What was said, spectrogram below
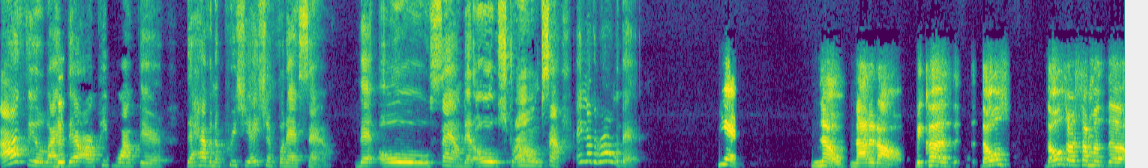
I feel like the, there are people out there that have an appreciation for that sound, that old sound, that old strong sound. Ain't nothing wrong with that. Yeah. No, not at all. Because those those are some of the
